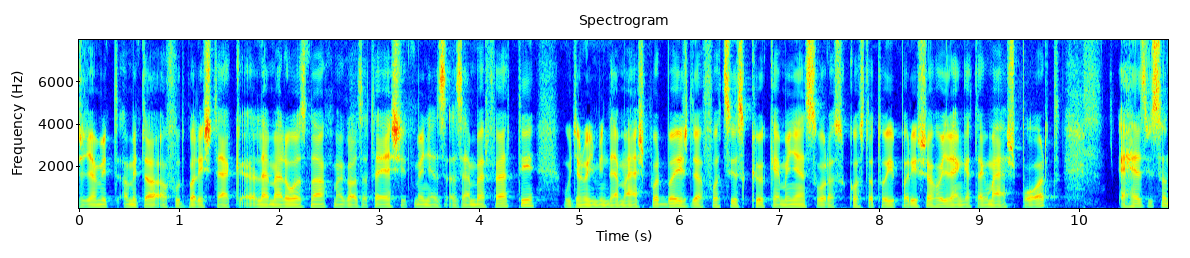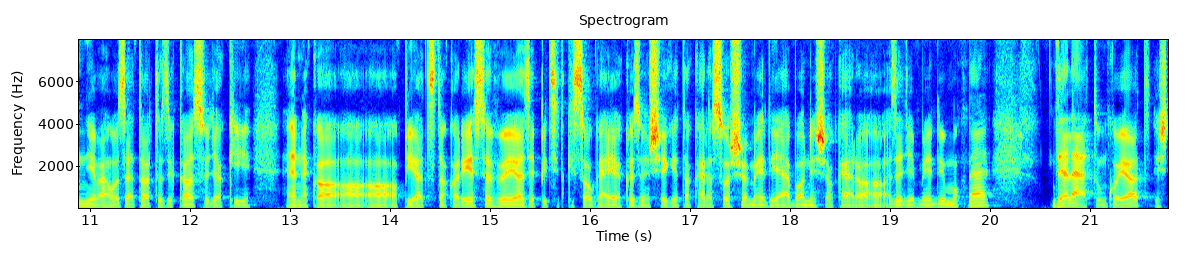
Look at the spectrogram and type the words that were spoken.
természetes, hogy amit, amit a, a futbalisták lemelóznak, meg az a teljesítmény, az, az emberfeletti, ugyanúgy minden más sportban is, de a foci az kőkeményen szórakoztatóipar is, ahogy rengeteg más sport. Ehhez viszont nyilván hozzátartozik az, hogy aki ennek a, a, a piacnak a részvevője, az egy picit kiszolgálja a közönségét, akár a social médiában, és akár az egyéb médiumoknál, de látunk olyat, és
